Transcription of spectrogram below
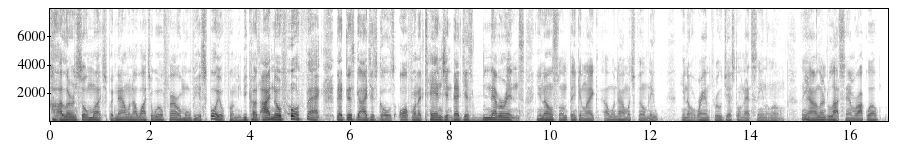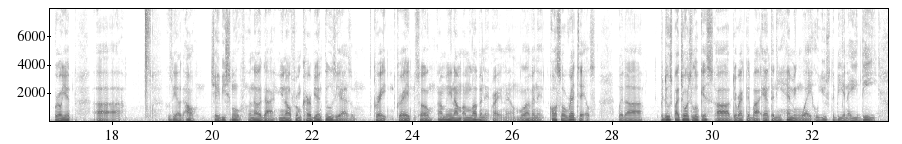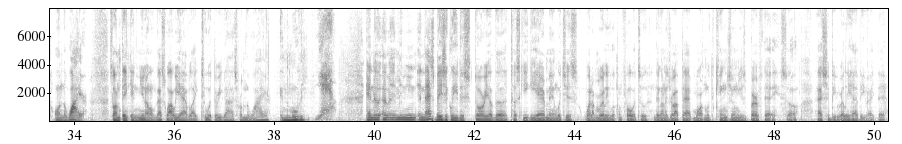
I learned so much, but now when I watch a Will Ferrell movie, it's spoiled for me because I know for a fact that this guy just goes off on a tangent that just never ends, you know? So I'm thinking, like, I wonder how much film they, you know, ran through just on that scene alone. So, yeah, I learned a lot. Sam Rockwell, brilliant. Uh, who's the other? Oh, J.B. Smoove, another guy, you know, from Curb Your Enthusiasm. Great, great. So, I mean, I'm, I'm loving it right now. I'm loving it. Also, Red Tails with, uh, produced by George Lucas, uh, directed by Anthony Hemingway, who used to be an AD on The Wire. So I'm thinking, you know, that's why we have like two or three guys from The Wire in the movie. Yeah. And uh, I mean, and that's basically the story of the Tuskegee Airmen, which is what I'm really looking forward to. They're going to drop that Martin Luther King Jr.'s birthday, so that should be really heavy right there.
